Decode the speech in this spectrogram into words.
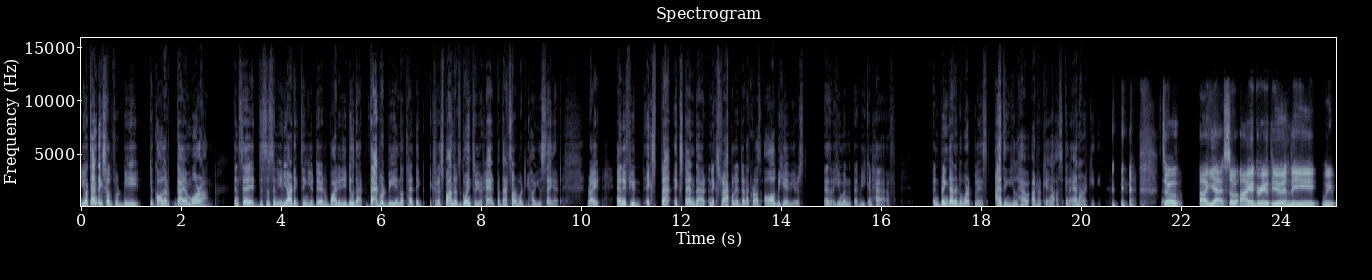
Your authentic self would be to call that guy a moron and say, This is an idiotic thing you did. Why did you do that? That would be an authentic response that's going through your head, but that's not what how you say it. Right. And if you extend that and extrapolate that across all behaviors as a human uh, we can have and bring that into workplace, I think you'll have utter chaos and anarchy. so uh, yeah, so I agree with you. And the we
